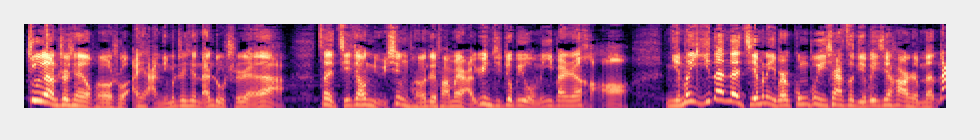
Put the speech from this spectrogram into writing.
就像之前有朋友说：“哎呀，你们这些男主持人啊，在结交女性朋友这方面啊，运气就比我们一般人好。你们一旦在节目里边公布一下自己微信号什么的，那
